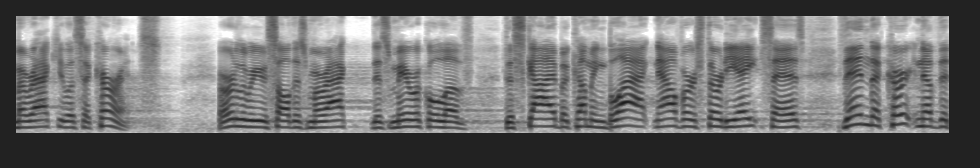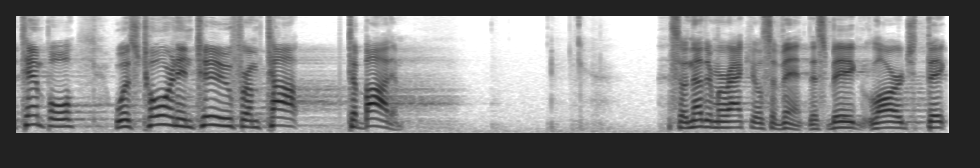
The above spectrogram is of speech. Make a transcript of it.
miraculous occurrence. Earlier, we saw this, mirac- this miracle of the sky becoming black. Now, verse 38 says, Then the curtain of the temple was torn in two from top to bottom. So, another miraculous event. This big, large, thick,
